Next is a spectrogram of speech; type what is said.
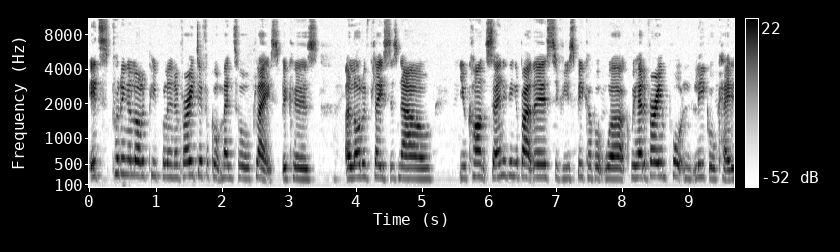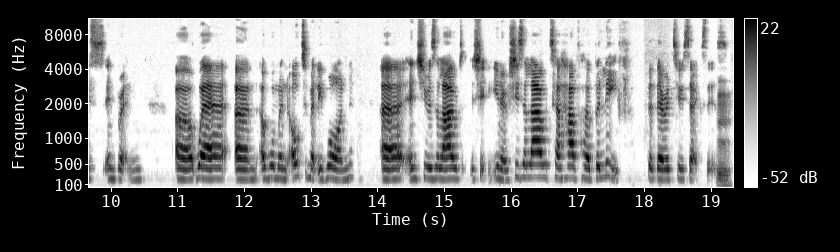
it's putting a lot of people in a very difficult mental place because a lot of places now you can't say anything about this if you speak up at work. We had a very important legal case in Britain uh, where um, a woman ultimately won, uh, and she was allowed, she, you know, she's allowed to have her belief that there are two sexes. Mm.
